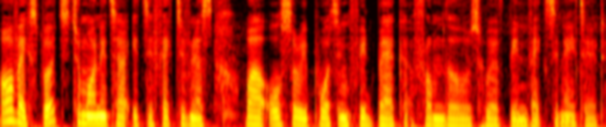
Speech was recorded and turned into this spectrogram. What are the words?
of experts to monitor its effectiveness while also reporting feedback from those who have been vaccinated.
